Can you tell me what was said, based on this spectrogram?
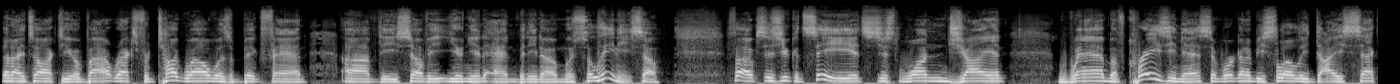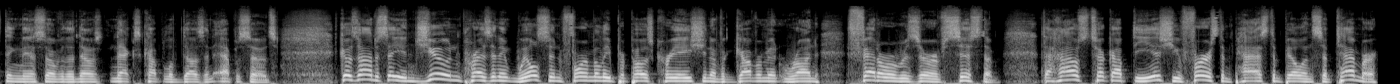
that I talked to you about. Rexford Tugwell was a big fan of the Soviet Union and Benito Mussolini. So, folks, as you can see, it's just one giant web of craziness, and we're going to be slowly dissecting this over the no- next couple of dozen episodes. It goes on to say in June, President Wilson formally proposed creation of a government run Federal Reserve System. The House took up the issue first and passed a bill in September,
